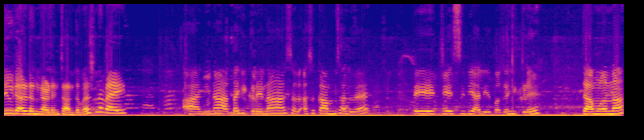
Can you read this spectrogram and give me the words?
दिल गार्डन गार्डन शांत बस ना बाई. आणि ना आता इकडे ना असं असं काम चालू आहे. ते जे सी बी आली बघा इकडे. त्यामुळं ना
